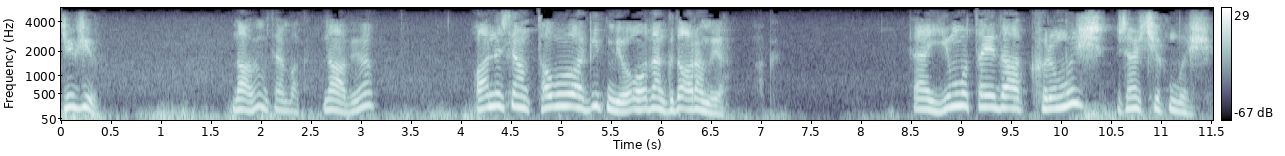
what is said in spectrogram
civciv ne yapıyor muhtemelen bak. Ne yapıyor? Annesinden tavuğa gitmiyor. Oradan gıda aramıyor. Bak. Yani yumurtayı da kırmış, dışarı çıkmış.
